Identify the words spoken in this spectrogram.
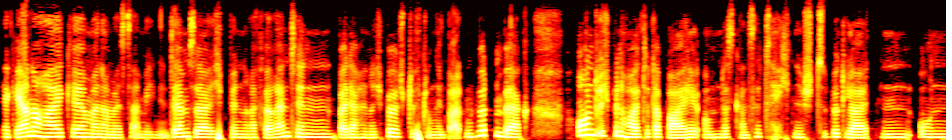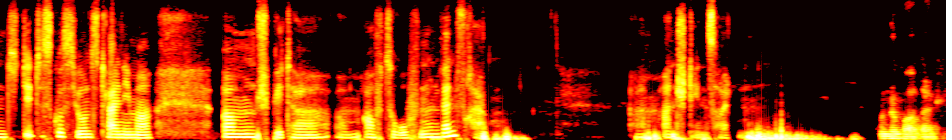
Sehr gerne, Heike. Mein Name ist Sabine Demser. Ich bin Referentin bei der Heinrich-Böll-Stiftung in Baden-Württemberg und ich bin heute dabei, um das Ganze technisch zu begleiten und die Diskussionsteilnehmer ähm, später ähm, aufzurufen, wenn Fragen ähm, anstehen sollten. Wunderbar, danke.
